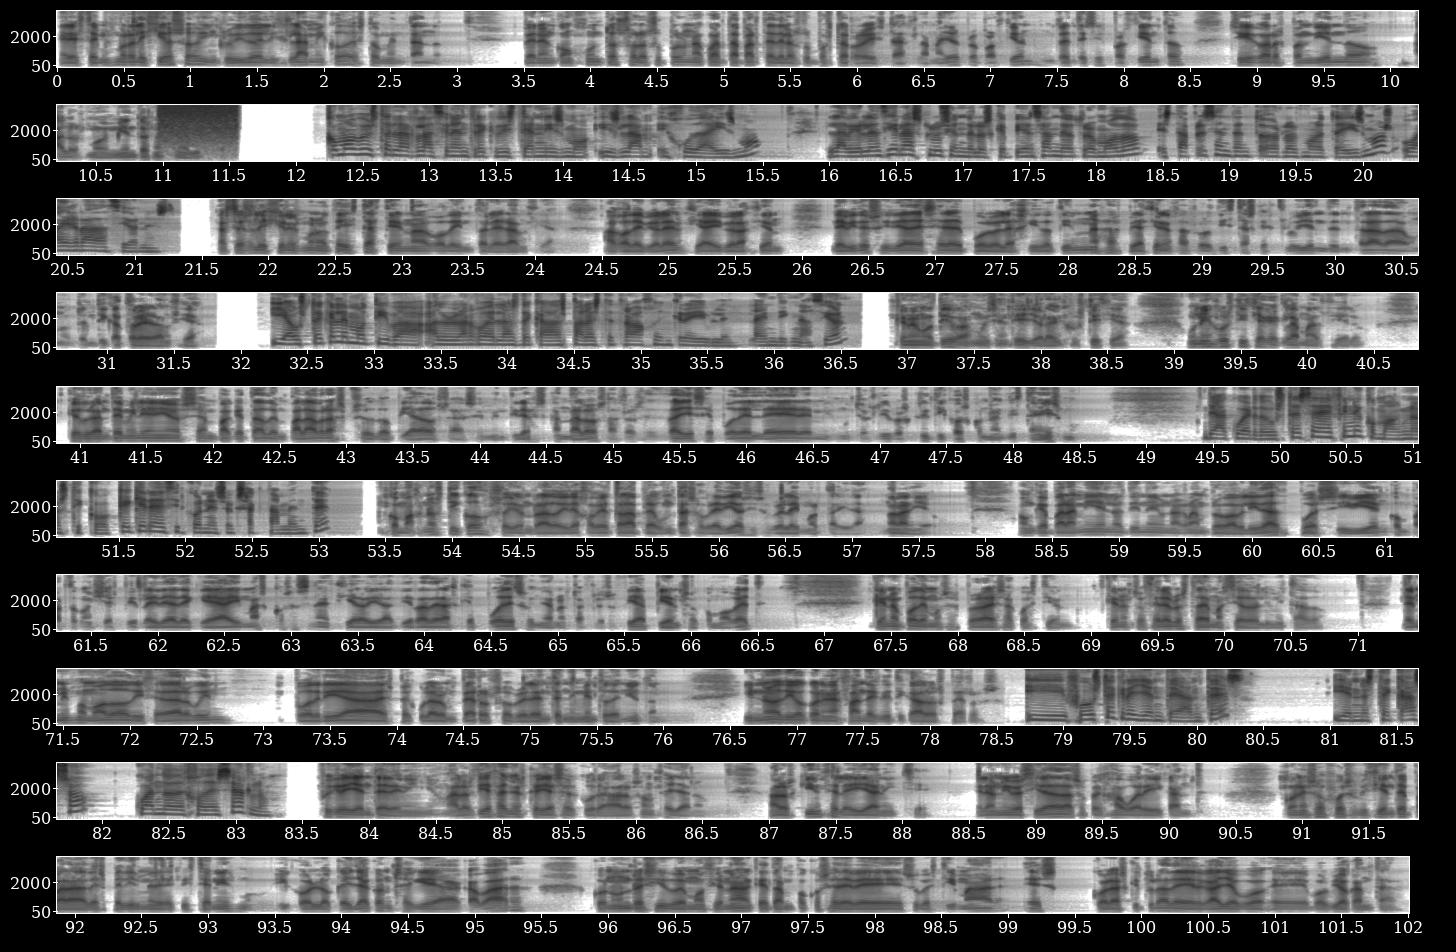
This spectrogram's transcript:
el extremismo religioso, incluido el islámico, está aumentando. pero en conjunto solo supone una cuarta parte de los grupos terroristas. La mayor proporción, un 36%, sigue correspondiendo a los movimientos nacionalistas. ¿Cómo ve usted la relación entre cristianismo, islam y judaísmo? ¿La violencia y la exclusión de los que piensan de otro modo está presente en todos los monoteísmos o hay gradaciones? Las tres religiones monoteístas tienen algo de intolerancia, algo de violencia y violación, debido a su idea de ser el pueblo elegido. Tienen unas aspiraciones absolutistas que excluyen de entrada una auténtica tolerancia. ¿Y a usted qué le motiva a lo largo de las décadas para este trabajo increíble? ¿La indignación? ¿Qué me motiva? Muy sencillo, la injusticia. Una injusticia que clama al cielo, que durante milenios se ha empaquetado en palabras pseudopiadosas, en mentiras escandalosas. Los detalles se pueden leer en mis muchos libros críticos con el cristianismo. De acuerdo, usted se define como agnóstico. ¿Qué quiere decir con eso exactamente? Como agnóstico, soy honrado y dejo abierta la pregunta sobre Dios y sobre la inmortalidad. No la niego aunque para mí él no tiene una gran probabilidad, pues si bien comparto con Shakespeare la idea de que hay más cosas en el cielo y la tierra de las que puede soñar nuestra filosofía, pienso, como Goethe, que no podemos explorar esa cuestión, que nuestro cerebro está demasiado limitado. Del mismo modo, dice Darwin, podría especular un perro sobre el entendimiento de Newton. Y no lo digo con el afán de criticar a los perros. ¿Y fue usted creyente antes? Y en este caso, ¿cuándo dejó de serlo? Fui creyente de niño. A los 10 años quería ser cura, a los 11 ya no. A los 15 leía Nietzsche. En la universidad a Schopenhauer y Kant. Con eso fue suficiente para despedirme del cristianismo y con lo que ya conseguía acabar, con un residuo emocional que tampoco se debe subestimar, es con la escritura de El gallo eh, volvió a cantar.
